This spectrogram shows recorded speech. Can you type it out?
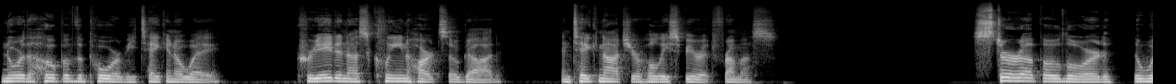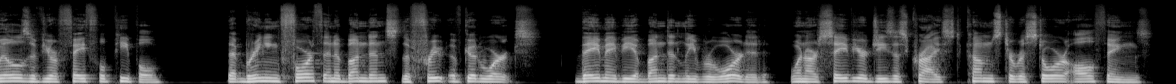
nor the hope of the poor be taken away. Create in us clean hearts, O God, and take not your Holy Spirit from us. Stir up, O Lord, the wills of your faithful people, that bringing forth in abundance the fruit of good works, they may be abundantly rewarded when our Saviour Jesus Christ comes to restore all things,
